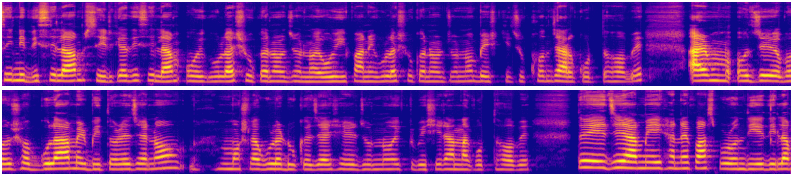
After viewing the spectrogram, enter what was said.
চিনি দিছিলাম, সিরকা দিছিলাম, ওইগুলা শুকানোর জন্য, ওই পানিগুলা শুকানোর জন্য বেশ কিছুক্ষণ জাল করতে হবে। আর যে সবগুলো আমের ভিতরে যেন মশলাগুলো ঢুকে যায় সেই জন্য একটু বেশি রান্না করতে হবে। তো এই যে আমি এখানে পাঁচফোড়ন দিয়ে দিলাম।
